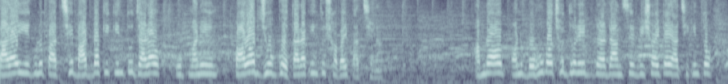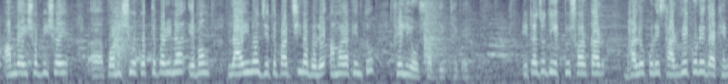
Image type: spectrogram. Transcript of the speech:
তারাই এগুলো পাচ্ছে। বাদ বাকি কিন্তু যারা মানে পাওয়ার যোগ্য তারা কিন্তু সবাই পাচ্ছে না। আমরা অনেক বহু বছর ধরে ডান্সের বিষয়টাই আছি, কিন্তু আমরা এইসব বিষয়ে পলিসিও করতে পারি না এবং লাইনও যেতে পারছি না বলে আমরা কিন্তু ফেলিওর সব দিক থেকে। এটা যদি একটু সরকার ভালো করে সার্ভে করে দেখেন,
